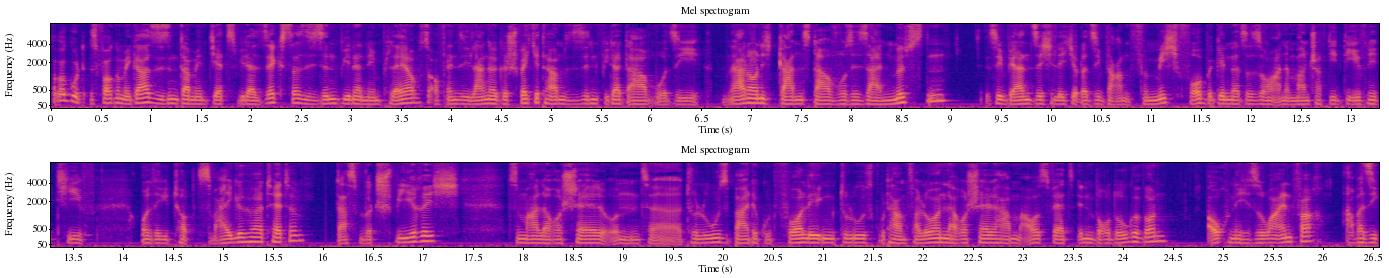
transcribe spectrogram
Aber gut, ist vollkommen egal. Sie sind damit jetzt wieder Sechster. Sie sind wieder in den Playoffs, auch wenn sie lange geschwächt haben. Sie sind wieder da, wo sie, na, noch nicht ganz da, wo sie sein müssten. Sie wären sicherlich, oder sie waren für mich vor Beginn der Saison eine Mannschaft, die definitiv unter die Top 2 gehört hätte. Das wird schwierig, zumal La Rochelle und äh, Toulouse beide gut vorlegen. Toulouse gut haben verloren, La Rochelle haben auswärts in Bordeaux gewonnen. Auch nicht so einfach, aber sie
